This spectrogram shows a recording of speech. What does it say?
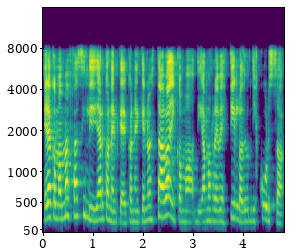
Era como más fácil lidiar con el, que, con el que no estaba y como, digamos, revestirlo de un discurso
